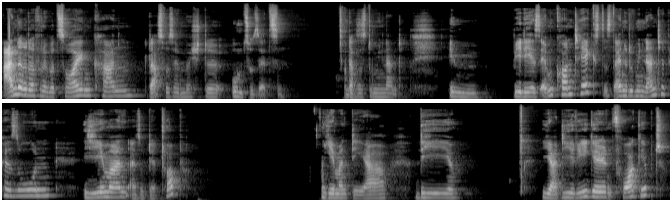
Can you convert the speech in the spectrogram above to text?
andere davon überzeugen kann, das, was er möchte, umzusetzen. Das ist dominant. Im BDSM-Kontext ist eine dominante Person jemand, also der Top, jemand, der die, ja, die Regeln vorgibt,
